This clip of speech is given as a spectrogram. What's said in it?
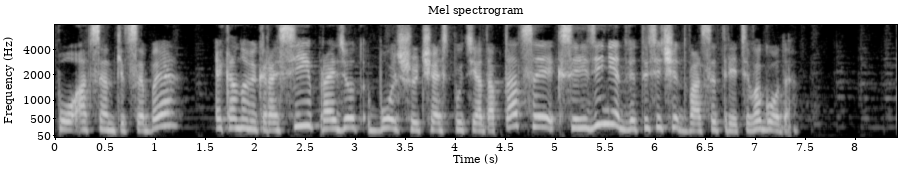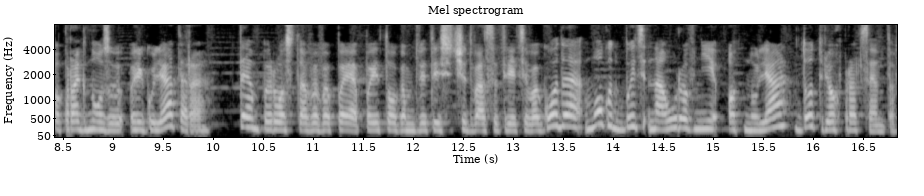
По оценке ЦБ, экономика России пройдет большую часть пути адаптации к середине 2023 года. По прогнозу регулятора, Темпы роста ВВП по итогам 2023 года могут быть на уровне от 0 до 3%.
